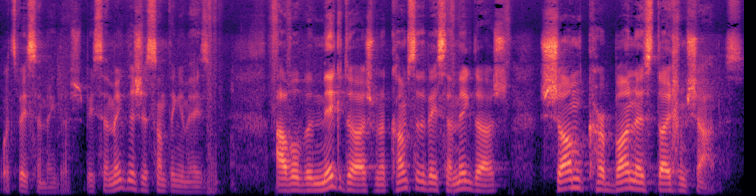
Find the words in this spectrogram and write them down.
What's Beis HaMikdash? Beis HaMikdash is something amazing. Avol b'mikdash, when it comes to the Beis HaMikdash, Sham Karbanis Daichem Shabbos.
